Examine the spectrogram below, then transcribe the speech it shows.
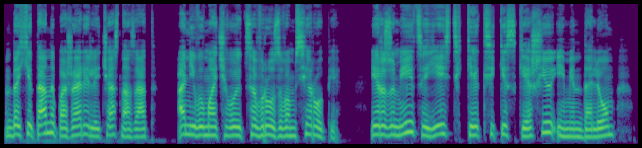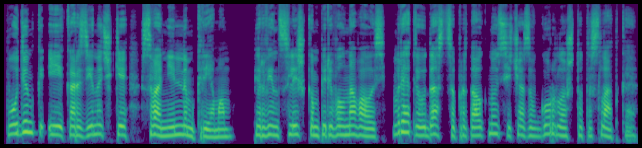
Дахитаны пожарили час назад. Они вымачиваются в розовом сиропе. И, разумеется, есть кексики с кешью и миндалем, пудинг и корзиночки с ванильным кремом. Первин слишком переволновалась. Вряд ли удастся протолкнуть сейчас в горло что-то сладкое.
